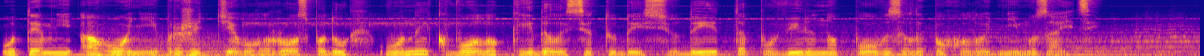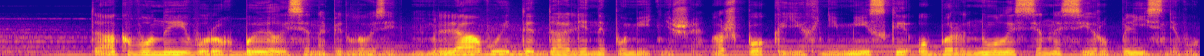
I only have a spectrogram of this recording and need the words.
У темній агонії прижиттєвого розпаду вони кволо кидалися туди-сюди та повільно повзали по холодній мозаїці. Так вони й ворогбилися на підлозі, мляво й дедалі непомітніше, аж поки їхні мізки обернулися на сіру плісняву,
